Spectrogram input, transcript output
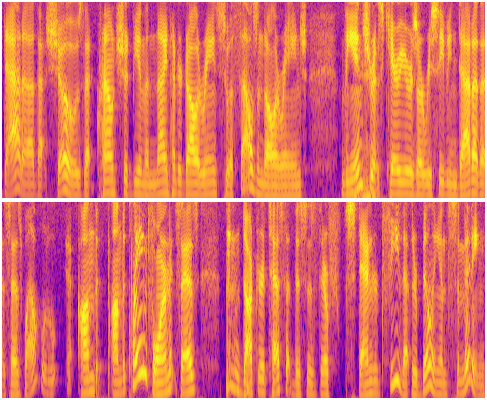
data that shows that Crown should be in the $900 range to $1,000 range, the mm-hmm. insurance carriers are receiving data that says, well, on the on the claim form it says doctor attests that this is their standard fee that they're billing and submitting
